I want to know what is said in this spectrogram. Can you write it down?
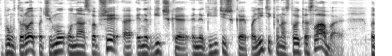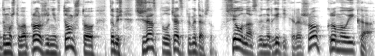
И пункт второй, почему у нас вообще э, энергетическая, энергетическая политика настолько слабая? Потому что вопрос же не в том, что... То бишь, сейчас получается примерно так, что все у нас в энергетике хорошо, кроме ОИК.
